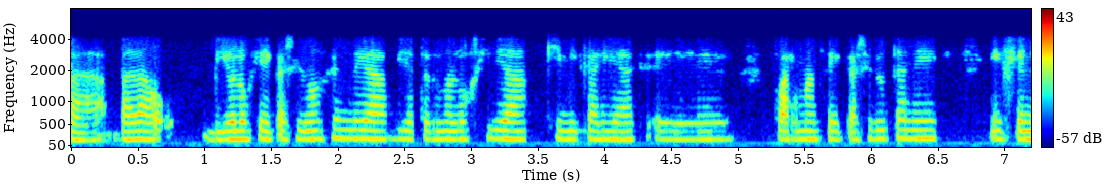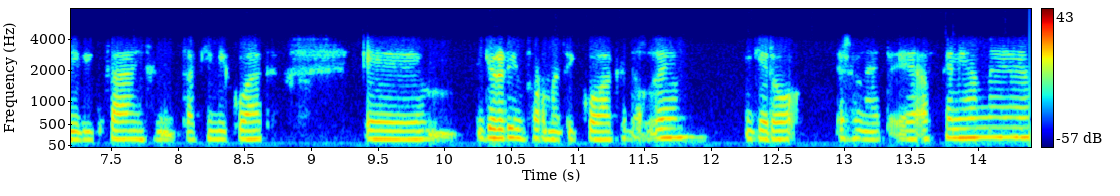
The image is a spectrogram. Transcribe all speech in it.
ba, bada biologia ikasi duen jendea, bioteknologia, kimikariak, e, farmazia ikasi dutenek, ingenieritza, ingenieritza kimikoak, e, gero informatikoak daude, gero, esan e, azkenean e,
